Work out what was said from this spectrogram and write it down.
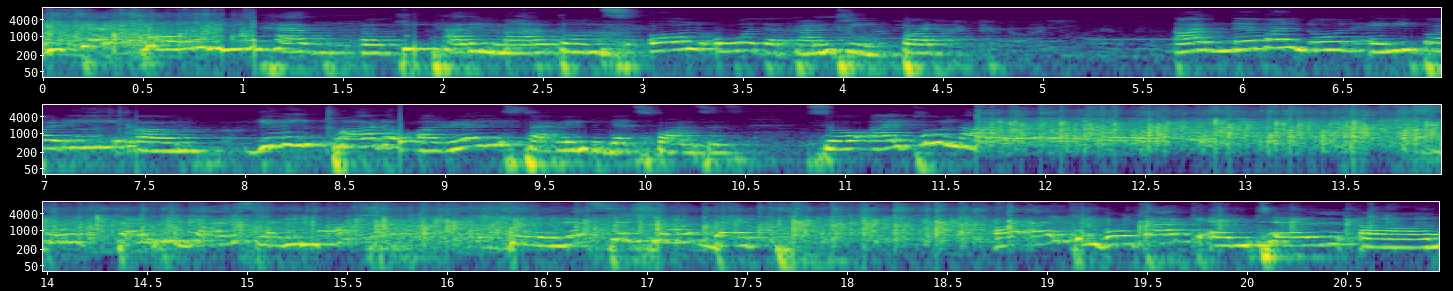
we kept calling you have uh, keep having marathons all over the country, but I've never known anybody um, giving part of or really struggling to get sponsors. So I told now. So thank you guys very much. So rest assured that I, I can go back and tell uh,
